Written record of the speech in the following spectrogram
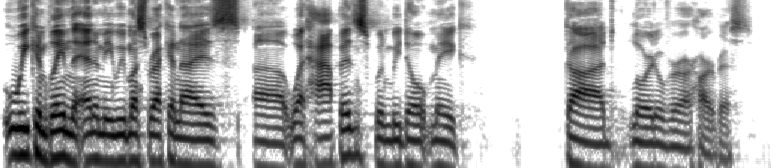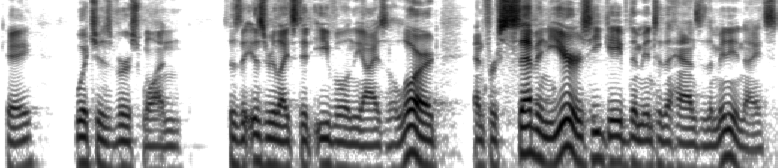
we can blame the enemy, we must recognize uh, what happens when we don't make God Lord over our harvest, okay? Which is verse 1 it says the Israelites did evil in the eyes of the Lord, and for seven years he gave them into the hands of the Midianites.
